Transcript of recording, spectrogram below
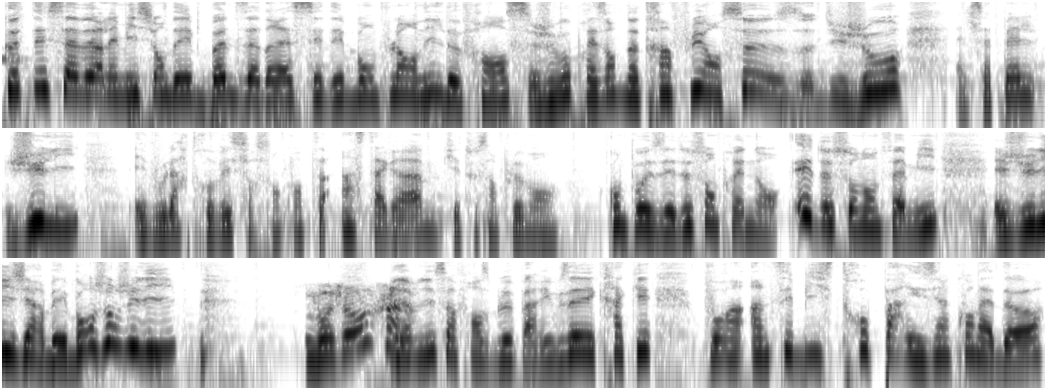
Côté saveur, l'émission des bonnes adresses et des bons plans en Ile-de-France. Je vous présente notre influenceuse du jour. Elle s'appelle Julie et vous la retrouvez sur son compte Instagram qui est tout simplement composé de son prénom et de son nom de famille. Julie Gerbet. Bonjour Julie. Bonjour. Bienvenue sur France Bleu Paris. Vous avez craqué pour un, un de ces bistrots parisiens qu'on adore,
